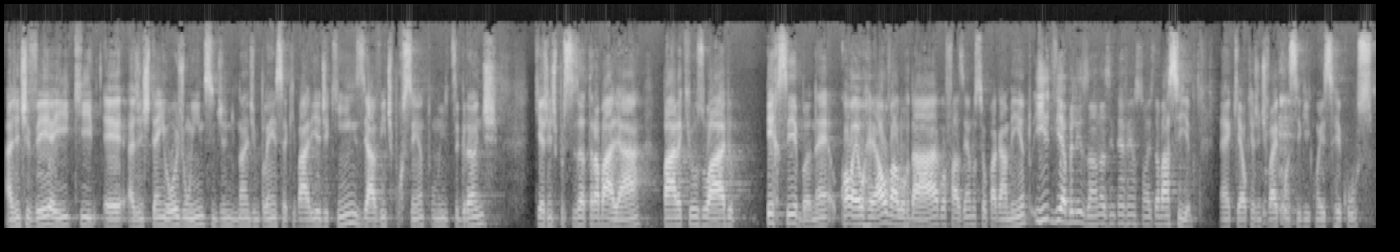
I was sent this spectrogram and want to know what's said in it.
A gente vê aí que é, a gente tem hoje um índice de inadimplência que varia de 15% a 20%, um índice grande, que a gente precisa trabalhar para que o usuário perceba né, qual é o real valor da água, fazendo o seu pagamento e viabilizando as intervenções da bacia, né, que é o que a gente vai conseguir com esse recurso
